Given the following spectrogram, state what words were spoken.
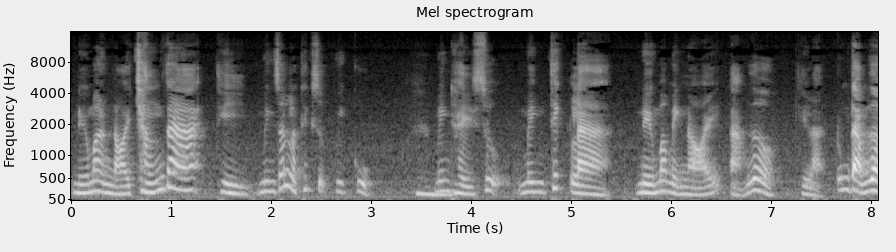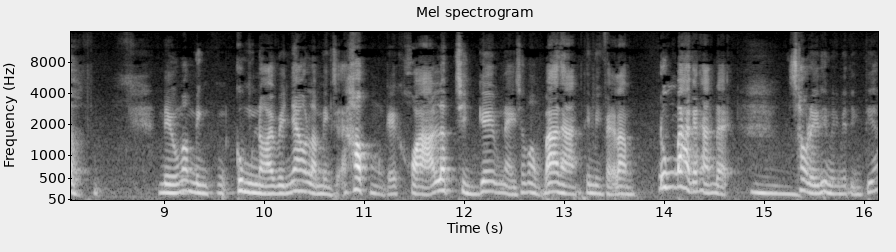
nếu mà nói trắng ra ấy, thì mình rất là thích sự quy củ ừ. mình thấy sự mình thích là nếu mà mình nói 8 giờ thì là đúng 8 giờ nếu mà mình cùng nói với nhau là mình sẽ học một cái khóa lập trình game này trong vòng 3 tháng thì mình phải làm đúng ba cái tháng đấy ừ. sau đấy thì mình mới tính tiếp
